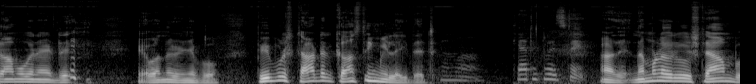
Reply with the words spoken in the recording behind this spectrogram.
കാമുകനായിട്ട് വന്നു കഴിഞ്ഞപ്പോൾ people started casting me like that അതെ നമ്മളൊരു സ്റ്റാമ്പ്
